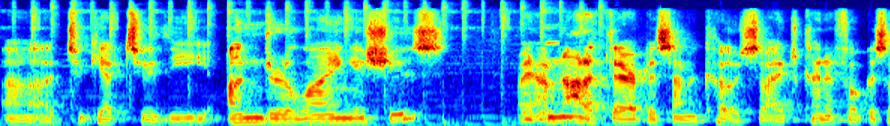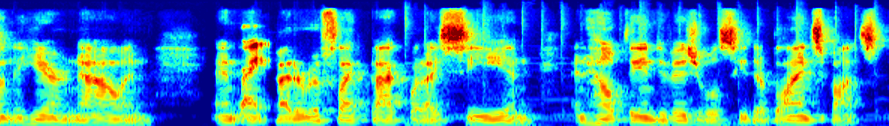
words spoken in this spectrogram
uh, to get to the underlying issues. Right. I'm not a therapist. I'm a coach, so I kind of focus on the here and now and and, right. try to reflect back what I see and and help the individual see their blind spots.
